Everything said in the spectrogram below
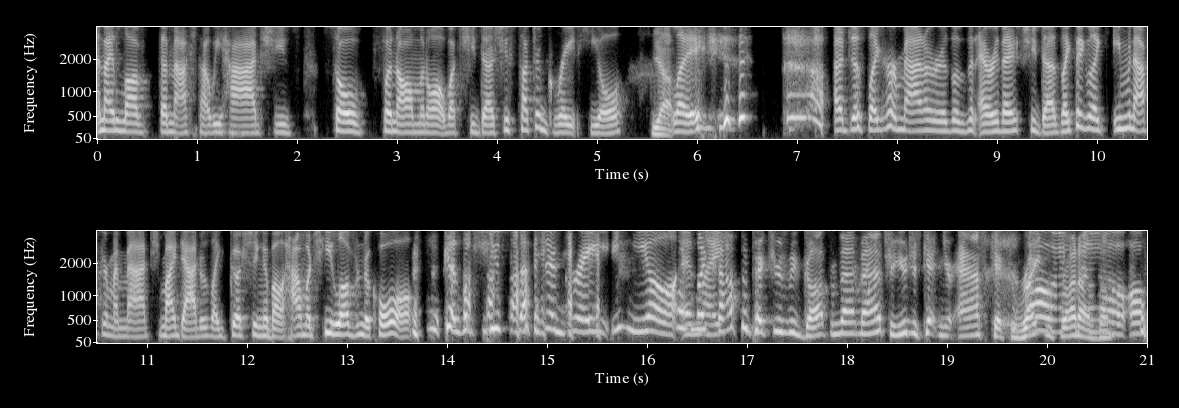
and I love the match that we had. She's so phenomenal at what she does. She's such a great heel. Yeah, like uh, just like her mannerisms and everything she does. Like, think like even after my match, my dad was like gushing about how much he loved Nicole because like, she's such a great heel. Well, and like, like, half the pictures we've got from that match are you just getting your ass kicked right oh, in front of them. Oh,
